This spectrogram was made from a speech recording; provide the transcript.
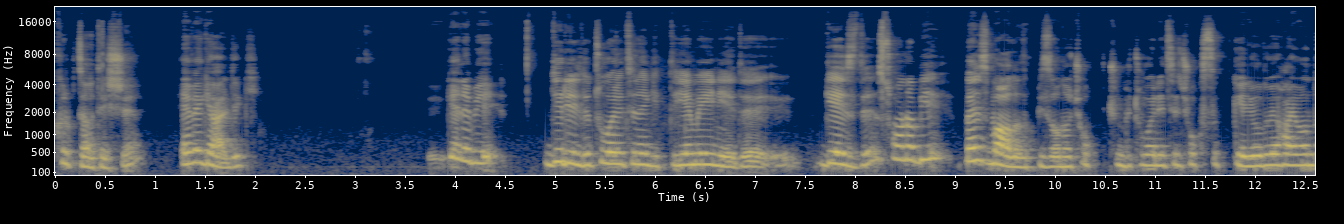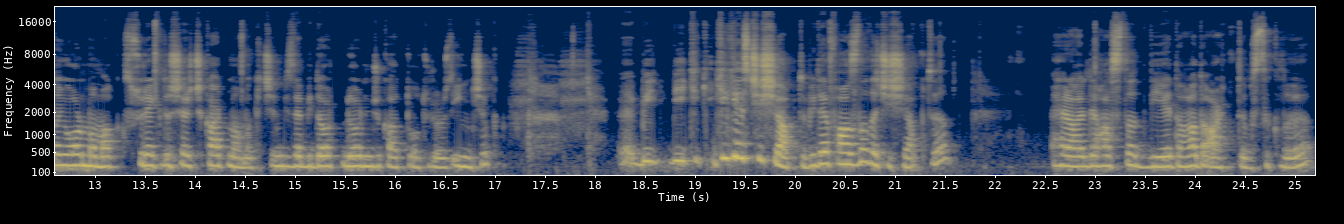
40'tı ateşi. Eve geldik. Gene bir dirildi, tuvaletine gitti, yemeğini yedi, gezdi. Sonra bir bez bağladık biz ona çok çünkü tuvaleti çok sık geliyordu ve hayvanı da yormamak, sürekli dışarı çıkartmamak için bize bir dört, dördüncü katta oturuyoruz in çık. Ee, Bir, bir iki, iki kez çiş yaptı. Bir de fazla da çiş yaptı. Herhalde hasta diye daha da arttı bu sıklığı.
